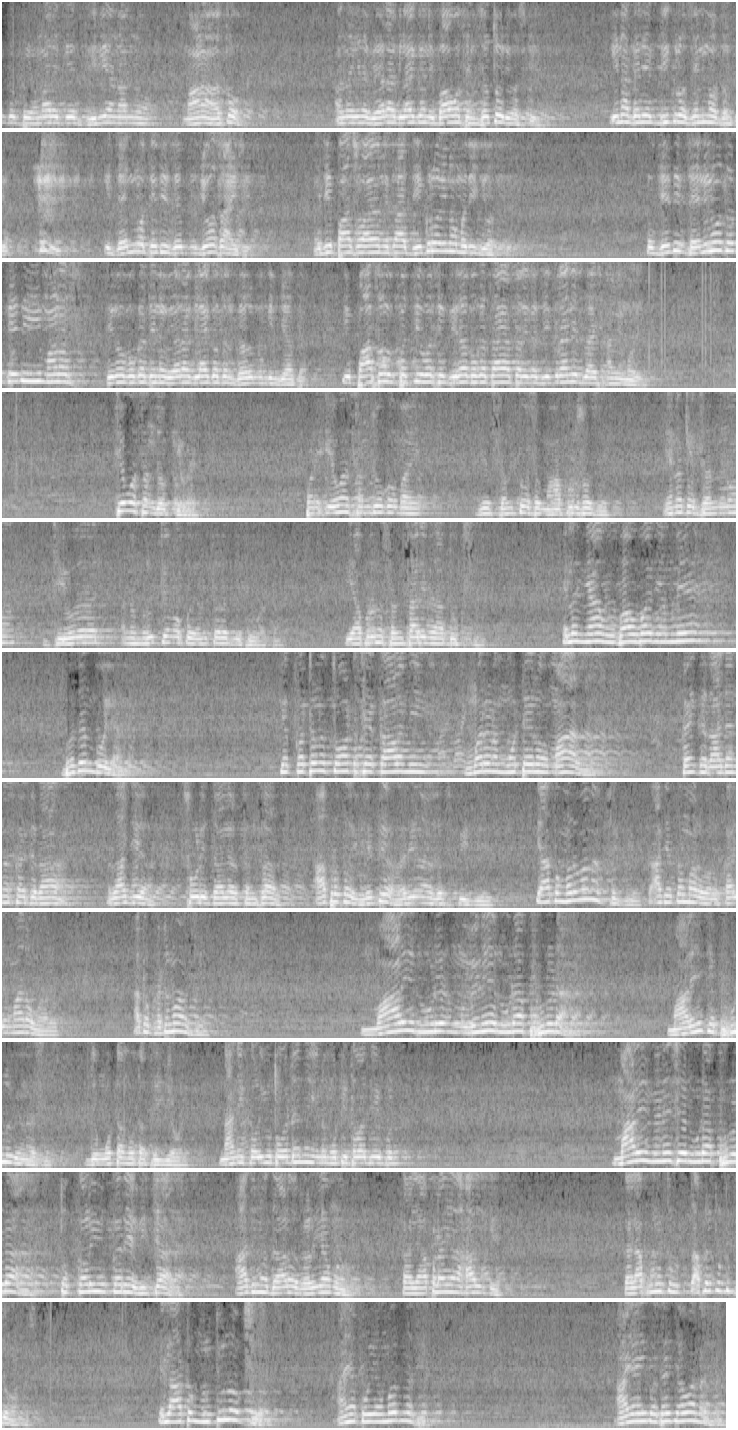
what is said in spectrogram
કે ભાઈ, અમારે કે ધીરિયા નામનો માણા હતો અને એને વેરાગ લાગ્યો ને બાવો થઈને જતો રહ્યો છે એના ઘરે એક દીકરો જન્મ થયો. એ જન્મ તેથી ગયો છે. હજી પાછો આવ્યો ને તો આ દીકરો એનો મરી ગયો છે. તો જેથી જન્મો તો તેથી એ માણસ ધીરો ભગત એને વેરાગ લાગ્યો હતો ઘર મૂકીને ગયા હતા. એ પાછો પચીસ વર્ષે ધીરા ભગત આવ્યા ત્યારે એના દીકરાની જ લાશ સામે મળી. કેવો સંજોગ કહેવાય? પણ એવા સંજોગોમાં જે સંતો છે, મહાપુરુષો છે, એના તો જન્મ, જીવન અને મૃત્યુનો કોઈ અંતર જ નથી હોતા. એ આપણને સંસારીને આ દુઃખ છે. એટલે ત્યાં ઊભા ઊભા જ એમને ભજન બોલ્યા. કે કઠણ ચોટ છે કાળની, મરણ મોટેરો માર. કંઈક રાજાના કંઈક રા રાજ્ય છોડી ચાલ્યા સંસાર. આપણે તો હેતે હરિના રસ પી જઈએ કે આ તો મરવાના જ છે આજે તમારો વારો, કાલે મારો વારો. આ તો ઘટમાળ છે. માળી રૂડે, વીણે રૂડા ફૂલડા. માળી કે ફૂલ વીણે છે? જે મોટા મોટા થઈ ગયા હોય. નાની કળિયું તો અડે નહીં, એને મોટી થવા દેવી પડે. માળી વીણે છે રૂડા ફૂલડા. તો કળિયું કરે વિચાર. આજનો દાડો રળિયામણો. કાલે આપણા હાલ કે. કાલે આપણને આપણે તૂટી જવાનું છે. એટલે આ તો મૃત્યુલોક છે. અહીંયા કોઈ અમર નથી. અહીંયા એ બધા જવાના છે.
